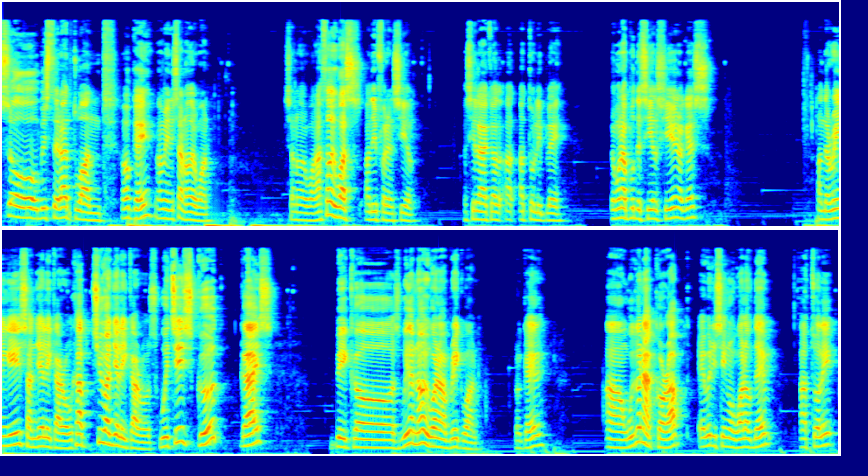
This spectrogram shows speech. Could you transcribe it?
So, Mr. Atwant. Okay, I mean, it's another one. It's another one. I thought it was a different seal. A seal I could actually play. So I'm gonna put the seals here, I guess. And the ring is Angelic Halo. We have two Angelic Halos, which is good, guys. Because we don't know if we're gonna break one. Okay? Um, we're gonna corrupt every single one of them, actually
